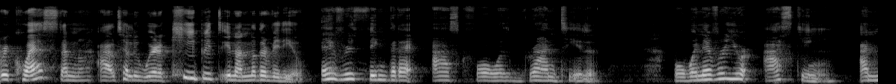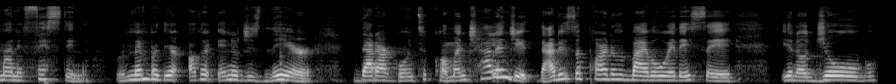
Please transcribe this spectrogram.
request and I'll tell you where to keep it in another video. Everything that I asked for was granted. But whenever you're asking and manifesting, remember there are other energies there that are going to come and challenge it. That is a part of the Bible where they say, you know, Job,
